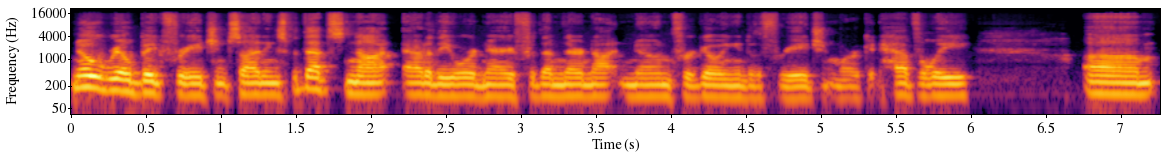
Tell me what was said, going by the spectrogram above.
No real big free agent signings, but that's not out of the ordinary for them. They're not known for going into the free agent market heavily. Um,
